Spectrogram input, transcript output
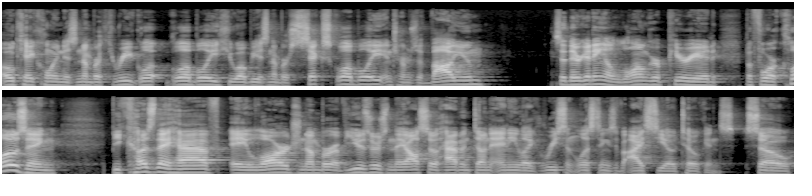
OKCoin is number three glo- globally, Huobi is number six globally in terms of volume. So they're getting a longer period before closing because they have a large number of users and they also haven't done any like recent listings of ICO tokens. So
